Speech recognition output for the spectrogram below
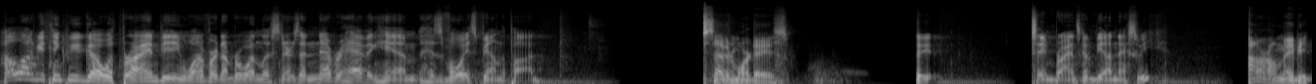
How long do you think we could go with Brian being one of our number one listeners and never having him his voice be on the pod? Seven more days. So you- saying Brian's going to be on next week? I don't know, maybe.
